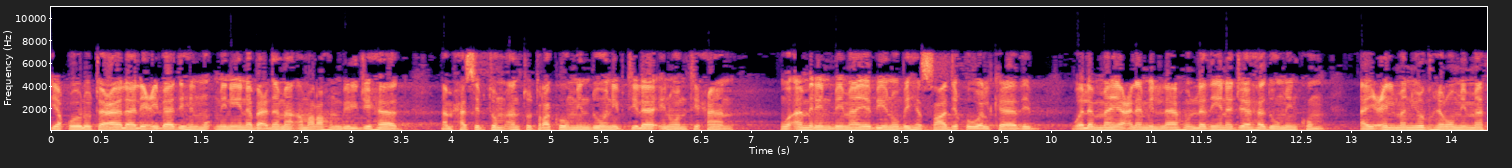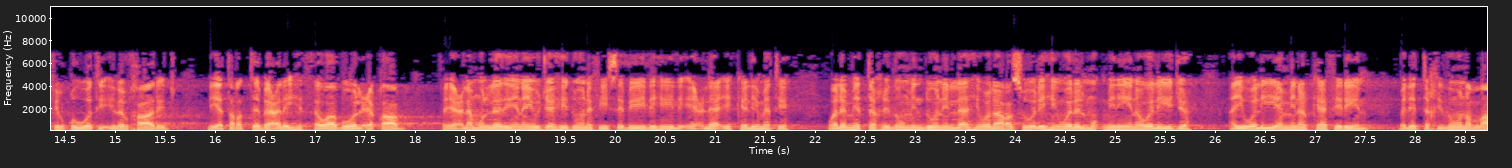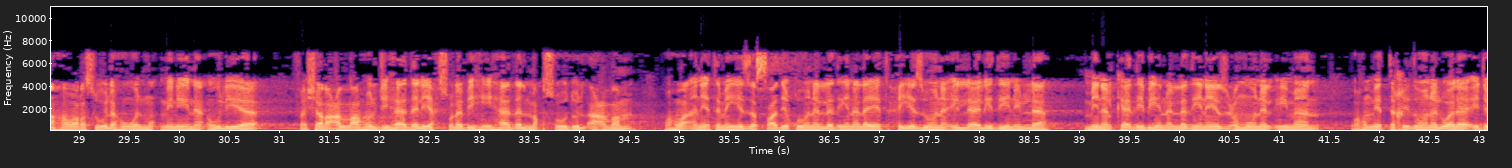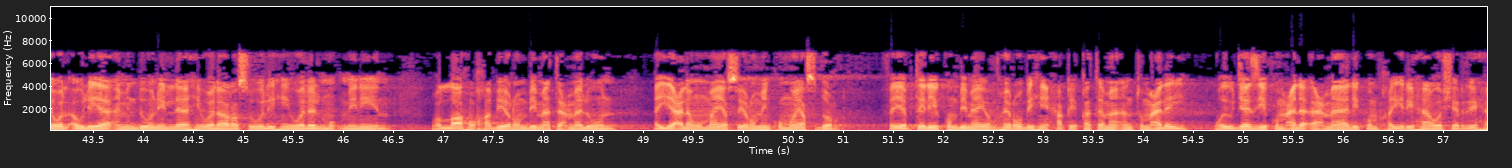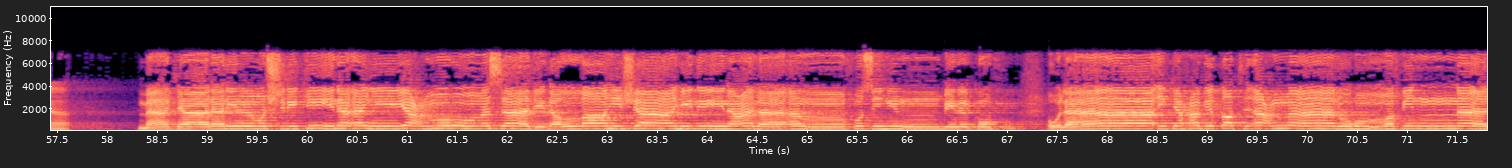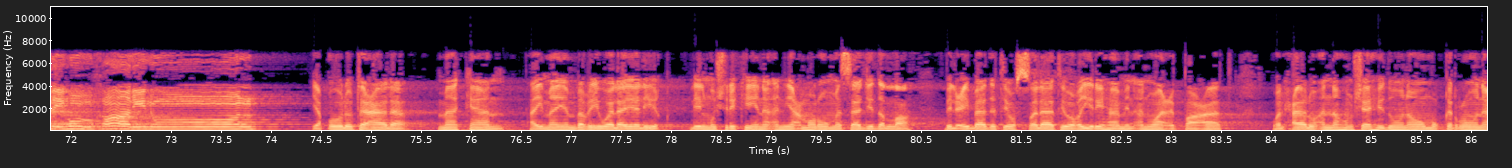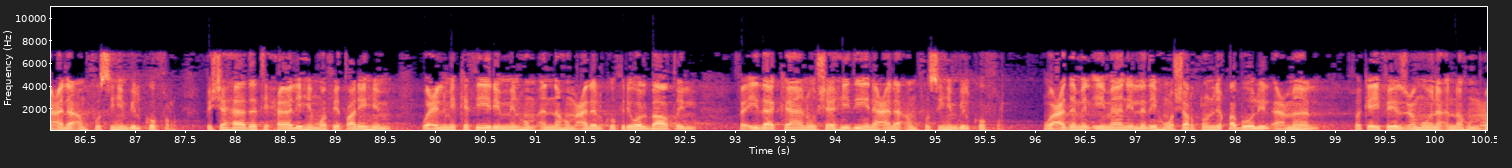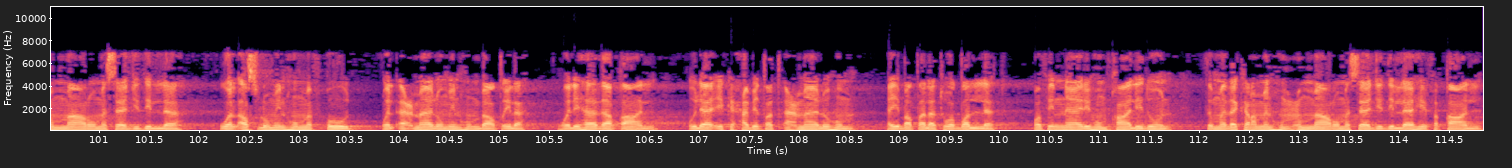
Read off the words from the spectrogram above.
يقول تعالى لعباده المؤمنين بعدما أمرهم بالجهاد أم حسبتم أن تتركوا من دون ابتلاء وامتحان وأمر بما يبين به الصادق والكاذب؟ ولما يعلم الله الذين جاهدوا منكم أي علما يظهر مما في القوة إلى الخارج ليترتب عليه الثواب والعقاب فيعلم الذين يجاهدون في سبيله لإعلاء كلمته ولم يتخذوا من دون الله ولا رسوله ولا المؤمنين وليجة أي وليا من الكافرين بل يتخذون الله ورسوله والمؤمنين أولياء. فشرع الله الجهاد ليحصل به هذا المقصود الأعظم وهو أن يتميز الصادقون الذين لا يتحيزون إلا لدين الله من الكاذبين الذين يزعمون الإيمان وهم يتخذون الولائج والأولياء من دون الله ولا رسوله ولا المؤمنين. والله خبير بما تعملون اي يعلم ما يصير منكم ويصدر فيبتليكم بما يظهر به حقيقة ما أنتم عليه ويجازيكم على أعمالكم خيرها وشرها. ما كان للمشركين أن يعمروا مساجد الله شاهدين على أنفسهم بالكفر. أولئك حبطت أعمالهم وفي النار هم خالدون. يقول تعالى ما كان أي ما ينبغي ولا يليق للمشركين أن يعمروا مساجد الله بالعبادة والصلاة وغيرها من أنواع الطاعات والحال أنهم شاهدون ومقرون على أنفسهم بالكفر بشهادة حالهم وفطرهم وعلم كثير منهم أنهم على الكفر والباطل. فإذا كانوا شاهدين على أنفسهم بالكفر وعدم الإيمان الذي هو شرط لقبول الأعمال فكيف يزعمون أنهم عمار مساجد الله؟ والأصل منهم مفقود والأعمال منهم باطلة. ولهذا قال أولئك حبطت أعمالهم أي بطلت وضلت وفي النار هم خالدون. ثم ذكر منهم عمار مساجد الله فقال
